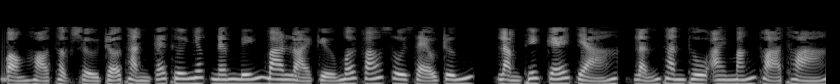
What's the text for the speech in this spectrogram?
bọn họ thật sự trở thành cái thứ nhất ném biến ba loại kiểu mới pháo xui xẻo trứng, làm thiết kế giả, lãnh thanh thu ai mắng thỏa thỏa.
